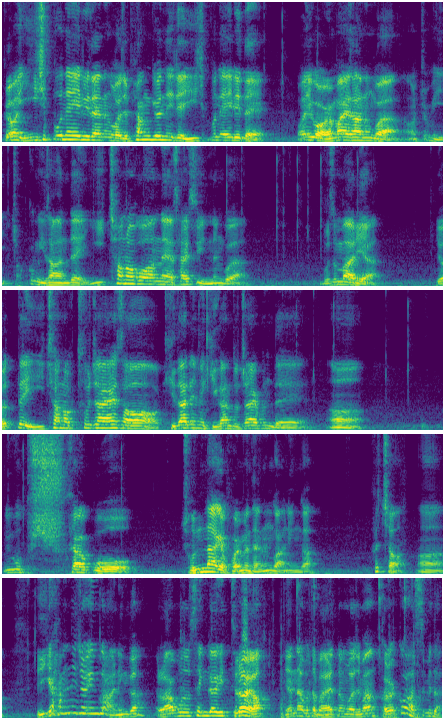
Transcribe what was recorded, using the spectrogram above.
그러면 20분의 1이 되는 거지. 평균이 이제 20분의 1이 돼. 어 이거 얼마에 사는 거야? 어, 좀 이- 조금 이상한데 2천억 원에 살 수 있는 거야. 무슨 말이야? 여태 2천억 투자해서 기다리는 기간도 짧은데 어 이거 푸슉 해갖고 존나게 벌면 되는 거 아닌가? 그쵸? 어 이게 합리적인 거 아닌가? 라고 생각이 들어요. 옛날부터 말했던 거지만 그럴 것 같습니다.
